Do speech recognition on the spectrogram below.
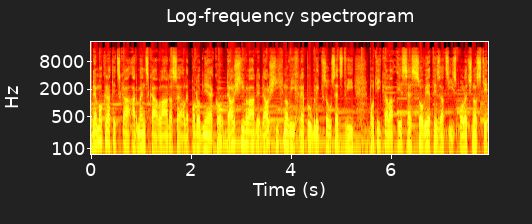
Demokratická arménská vláda se ale podobně jako další vlády dalších nových republik v sousedství potýkala i se sovětizací společnosti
